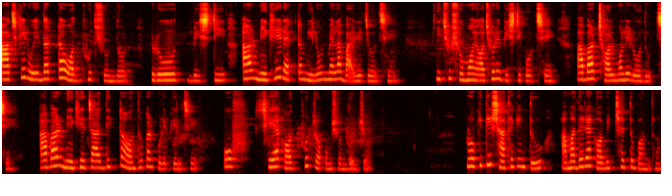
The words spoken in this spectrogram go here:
আজকের ওয়েদারটাও অদ্ভুত সুন্দর। রোদ, বৃষ্টি আর মেঘের একটা মিলন মেলা বাইরে চলছে। কিছু সময় অঝরে বৃষ্টি পড়ছে, আবার ঝলমলে রোদ উঠছে, আবার মেঘে চারদিকটা অন্ধকার করে ফেলছে। উফ সে এক অদ্ভুত রকম সৌন্দর্য। প্রকৃতির সাথে কিন্তু আমাদের এক অবিচ্ছেদ্য বন্ধন,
